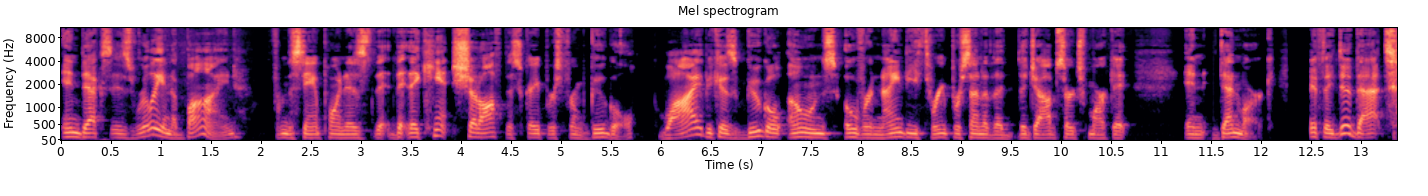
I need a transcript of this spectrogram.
Index is really in a bind from the standpoint is that they can't shut off the scrapers from Google. Why? Because Google owns over 93% of the, the job search market in Denmark. If they did that,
